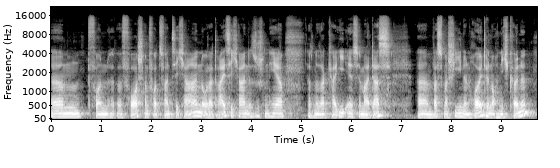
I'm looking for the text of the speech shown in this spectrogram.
ähm, von äh, Forschern vor 20 Jahren oder 30 Jahren, das ist schon her, dass man sagt, KI ist immer das, äh, was Maschinen heute noch nicht können,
